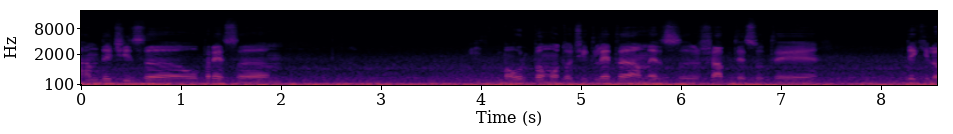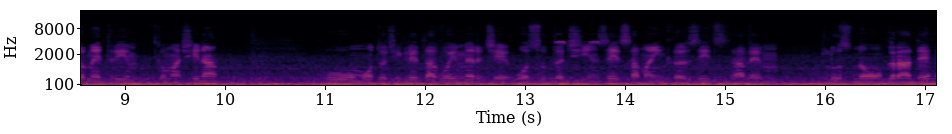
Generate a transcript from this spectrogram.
Am decis să opresc să mă urc pe motocicletă, am mers 700 de kilometri cu mașina. Cu motocicleta voi merge 150, s-a mai încălzit, avem plus 9 grade.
